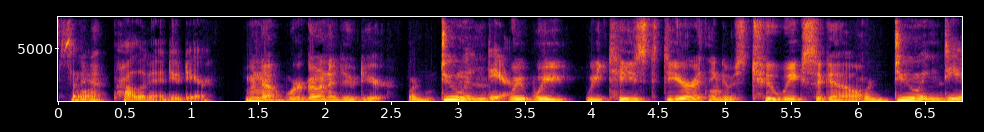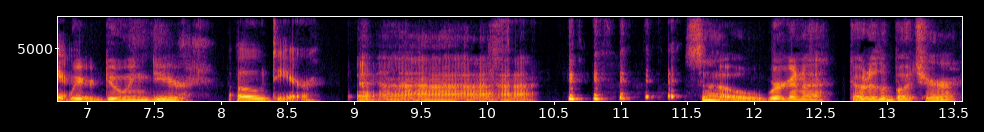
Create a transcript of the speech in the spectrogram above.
So Yeah. we're probably going to do deer. No, we're going to do deer. We're doing deer. We, we, we teased deer, I think it was two weeks ago. We're doing deer. We're doing deer. oh dear. Uh, so we're gonna go to the butcher,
